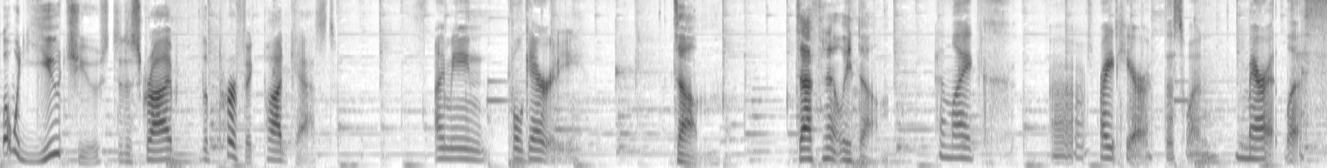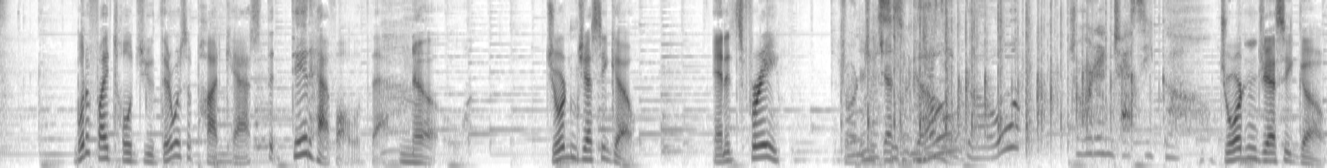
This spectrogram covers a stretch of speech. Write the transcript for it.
What would you choose to describe the perfect podcast? I mean, vulgarity. Dumb. Definitely dumb. and like uh, right here, this one, meritless. What if I told you there was a podcast that did have all of that? No. Jordan Jesse Go. And it's free. Jordan Jesse Go? Go, Jordan, Jesse, go. Jordan Jesse Go,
